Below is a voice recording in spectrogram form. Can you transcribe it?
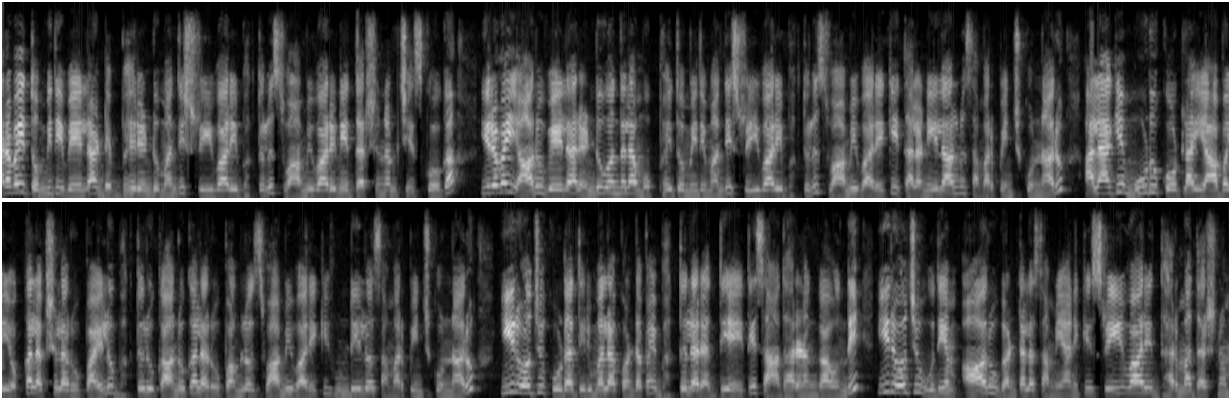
అరవై తొమ్మిది వేల డెబ్బై రెండు మంది శ్రీవారి భక్తులు స్వామివారిని దర్శనం చేసుకోగా ఇరవై ఆరు వేల రెండు వందల ముప్పై తొమ్మిది మంది శ్రీవారి భక్తులు స్వామివారికి తలనీలాలను సమర్పించుకున్నారు. అలాగే మూడు కోట్ల యాభై ఒక్క లక్షల రూపాయలు భక్తులు కానుకల రూపంలో స్వామివారికి హుండీలో సమర్పించుకున్నారు. ఈ రోజు కూడా తిరుమల తిరుమల కొండపై భక్తుల రద్దీ అయితే సాధారణంగా ఉంది. ఈ రోజు ఉదయం ఆరు గంటల సమయానికి శ్రీవారి ధర్మ దర్శనం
